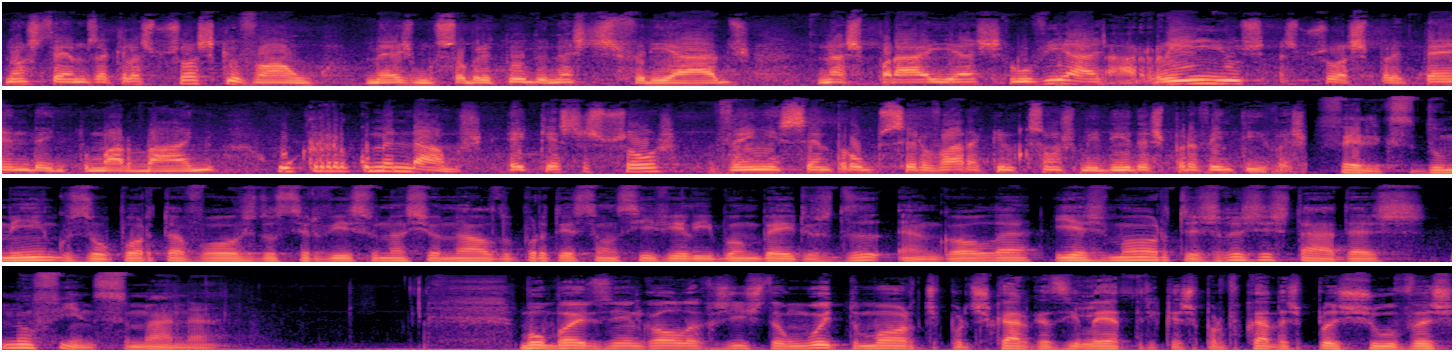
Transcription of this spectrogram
nós temos aquelas pessoas que vão, mesmo sobretudo nestes feriados, nas praias fluviais. Há rios, as pessoas pretendem tomar banho. O que recomendamos é que essas pessoas venham sempre observar aquilo que são as medidas preventivas. Félix Domingos, o porta-voz do Serviço Nacional de Proteção Civil e Bombeiros de Angola, e as mortes registradas no fim de semana. Bombeiros em Angola registram oito mortes por descargas elétricas provocadas pelas chuvas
